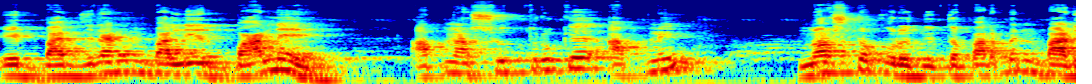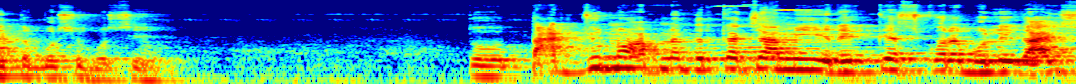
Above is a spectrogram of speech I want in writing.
এই বাজরাং বালির বানে আপনার শত্রুকে আপনি নষ্ট করে দিতে পারবেন বাড়িতে বসে বসে। তো তার জন্য আপনাদের কাছে আমি রিকোয়েস্ট করে বলি গাইস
